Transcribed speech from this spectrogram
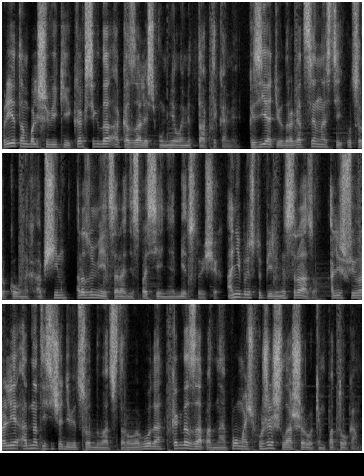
При этом большевики, как всегда, оказались умелыми тактиками. К изъятию драгоценностей у церковных общин, разумеется ради спасения бедствующих, они приступили не сразу, а лишь в феврале 1922 года, когда западная помощь уже шла широким потоком.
